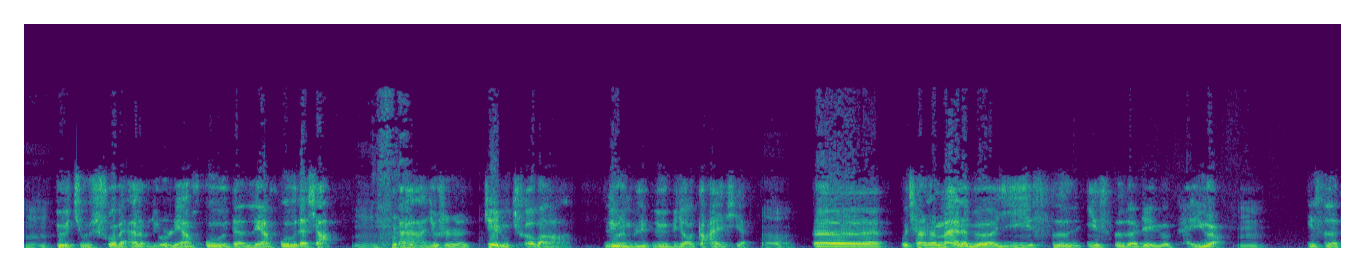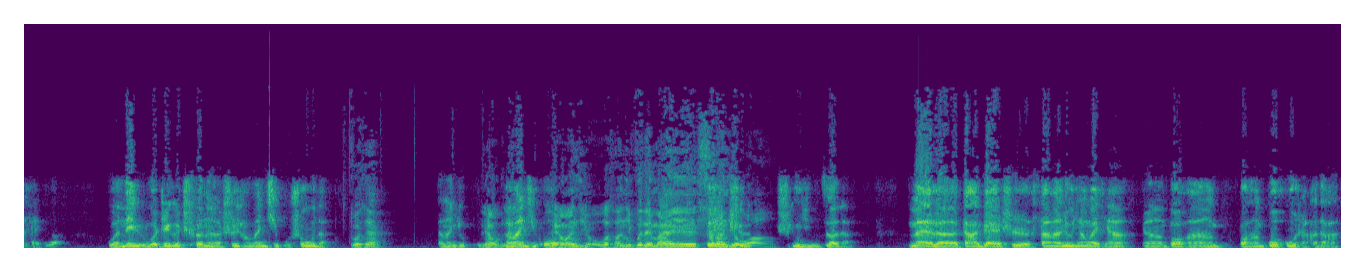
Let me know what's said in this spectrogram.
嗯就就说白了，就是连忽悠带连忽悠带吓。嗯哎，就是这种车吧，利润率率比较大一些。嗯呃，我前两天卖了个一四一四的这个凯越，嗯，一四的凯越，我那个我这个车呢是两万九收的，多少钱？两万九，两两万九，两万九！我操，你不得卖四万九啊？是个银色的，卖了大概是三万六千块钱，嗯，包含包含过户啥的啊，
